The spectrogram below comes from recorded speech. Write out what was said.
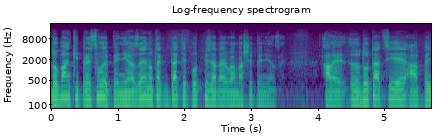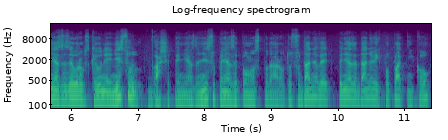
do banky pre svoje peniaze, no tak dáte podpis a dajú vám vaše peniaze. Ale e, dotácie a peniaze z Európskej únie nie sú vaše peniaze, nie sú peniaze polnospodárov, to sú daňové, peniaze daňových poplatníkov.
